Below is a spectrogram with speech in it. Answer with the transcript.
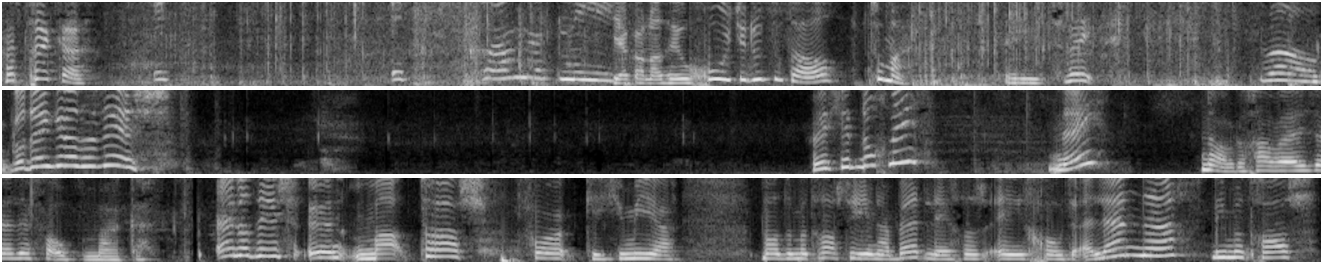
Ga trekken. Ik, ik kan het niet. Jij kan dat heel goed, je doet het al. Doe maar. 1, 2. Wow. Wat denk je dat het is? Weet je het nog niet? Nee? Nou, dan gaan wij het even openmaken. En dat is een matras voor Kiki Mia. Want de matras die in haar bed ligt, dat is één grote ellende, die matras.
